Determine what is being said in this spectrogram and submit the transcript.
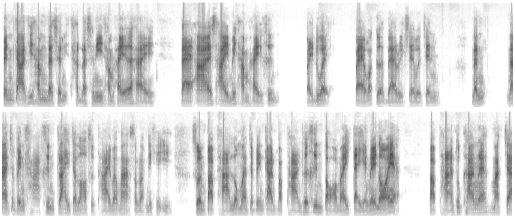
เป็นการที่ทำดัชนีดัชนีทำ higher high แต่ RSI ไม่ทำ high ขึ้นไปด้วย แปลว่าเกิด bearish divergence นั้นน่าจะเป็นขาขึ้นใกล้จะรอบสุดท้ายมาก ๆสำหรับนิเคอีส่วนปรับฐานลงมาจะเป็นการปรับฐานเพื่อขึ้นต่อไหม แต่อย่างน้อยๆอะปรับฐานทุกครั้งนะ มักจะ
